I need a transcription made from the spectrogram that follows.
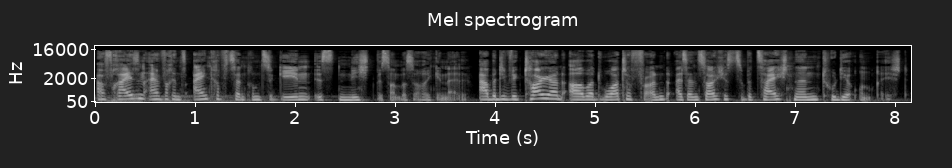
Auf Reisen einfach ins Einkaufszentrum zu gehen, ist nicht besonders originell. Aber die Victoria und Albert Waterfront als ein solches zu bezeichnen, tut ihr Unrecht.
